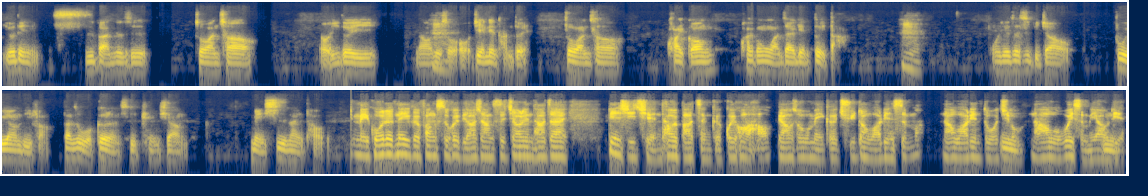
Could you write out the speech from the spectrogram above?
有点死板，就是做完操哦一对一，然后就说、哦今天练团队，做完操快攻，快攻完再练对打。嗯我觉得这是比较不一样的地方，但是我个人是偏向美式那一套的。美国的那个方式会比较像是教练他在练习前他会把整个规划好，比方说我每个区段我要练什么，然后我要练多久，嗯。然后我为什么要嗯练，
